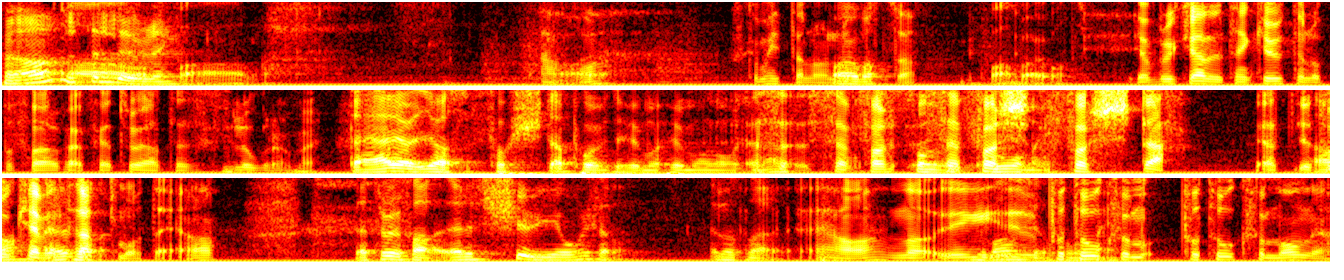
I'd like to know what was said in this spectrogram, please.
Ja, lite luring. Fan. Ja. Ska man hitta någon Bra jobbat. Fan bra jobbat. Jag brukar aldrig tänka ut en låt på förväg för jag tror att jag ska förlora här. Det här är jag alltså första på hur, hur många gånger som Sen, helst. sen, för, Som sen förs, mig. första. Jag, jag tog Ja, Kevin? Trapp mot dig. Ja, Jag tror det fan, är det 20 gånger sedan? Eller nåt sånt där. ja no, på, jag tok för, på tok för många.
